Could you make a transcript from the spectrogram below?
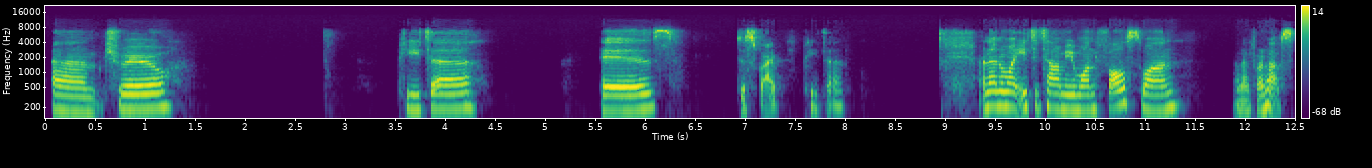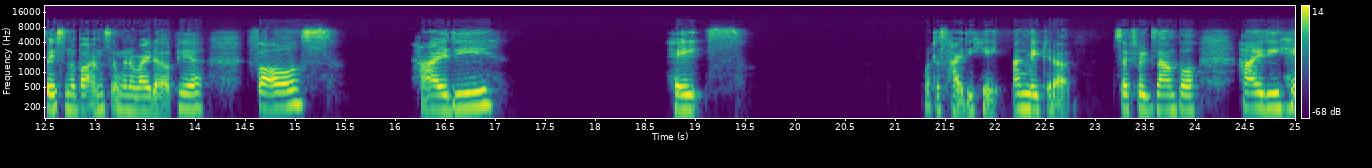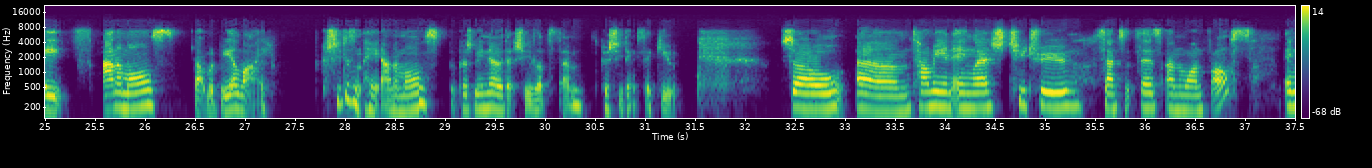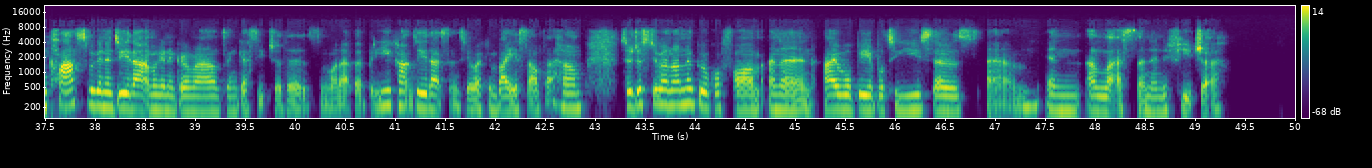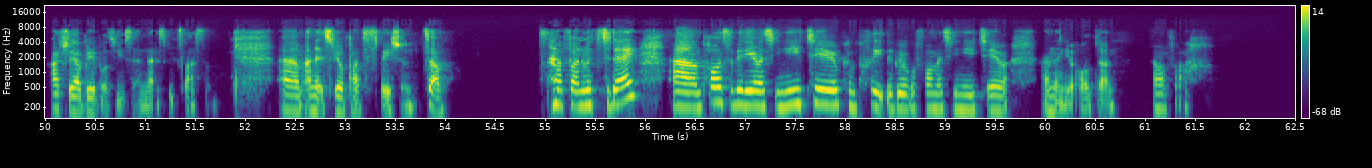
Um, true, Peter is, describe Peter. And then I want you to tell me one false one. And I've run out of space in the bottom, so I'm going to write it up here. False. Heidi hates. What does Heidi hate? And make it up. So, for example, Heidi hates animals. That would be a lie because she doesn't hate animals because we know that she loves them because she thinks they're cute. So, um, tell me in English two true sentences and one false in class we're going to do that and we're going to go around and guess each other's and whatever but you can't do that since you're working by yourself at home so just do it on a google form and then i will be able to use those um, in a lesson in the future actually i'll be able to use it in next week's lesson um, and it's your participation so have fun with today. Um, pause the video as you need to, complete the Google form as you need to, and then you're all done. Au revoir.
